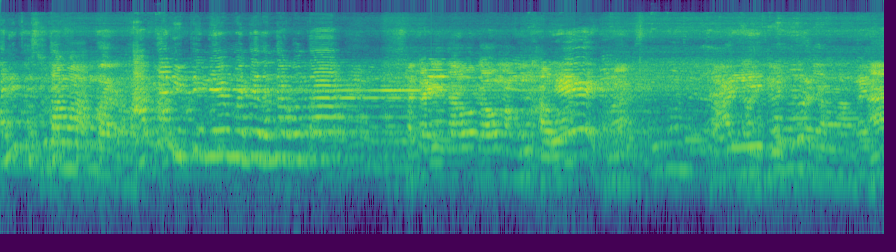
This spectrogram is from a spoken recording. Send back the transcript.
आणि तू सुदामा. आपला नित्य नियम म्हणजे धंदा कोणता? सकाळी जावं गाव मागून खावं हा. हा.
